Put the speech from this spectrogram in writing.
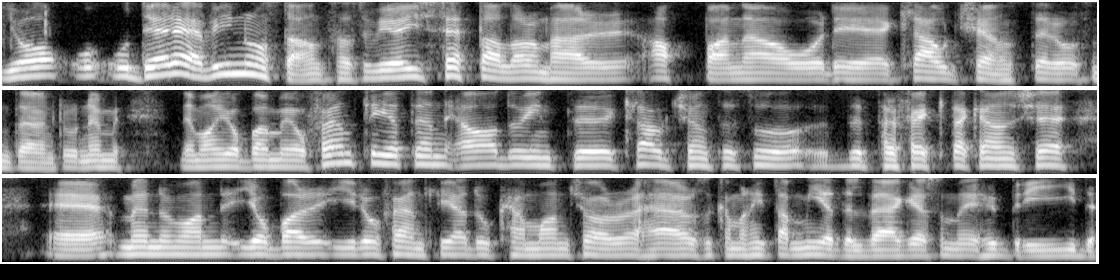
Ja, och, och, där är vi någonstans. Alltså, vi har ju sett alla de här apparna och det är cloudtjänster och sånt där. Och när, när man jobbar med offentligheten, ja då är inte cloudtjänster så det perfekta kanske. Eh, men när man jobbar i det offentliga då kan man köra det här och så kan man hitta medelvägar som är hybrid.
